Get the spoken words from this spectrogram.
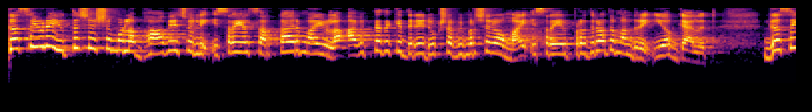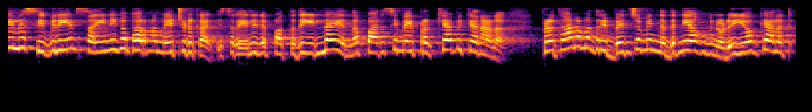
ഗസയുടെ യുദ്ധശേഷമുള്ള ഭാവിയെ ചൊല്ലി ഇസ്രായേൽ സർക്കാരുമായുള്ള അവ്യക്തതയ്ക്കെതിരെ രൂക്ഷ വിമർശനവുമായി ഇസ്രായേൽ പ്രതിരോധ മന്ത്രി യോവ് ഗാലറ്റ്. ഗസയിലെ സിവിലിയൻ സൈനിക ഭരണം ഏറ്റെടുക്കാൻ ഇസ്രായേലിന് പദ്ധതിയില്ല എന്ന് പരസ്യമായി പ്രഖ്യാപിക്കാനാണ് പ്രധാനമന്ത്രി ബെഞ്ചമിൻ നെതന്യാഹുവിനോട് യോവ് ഗാലറ്റ്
